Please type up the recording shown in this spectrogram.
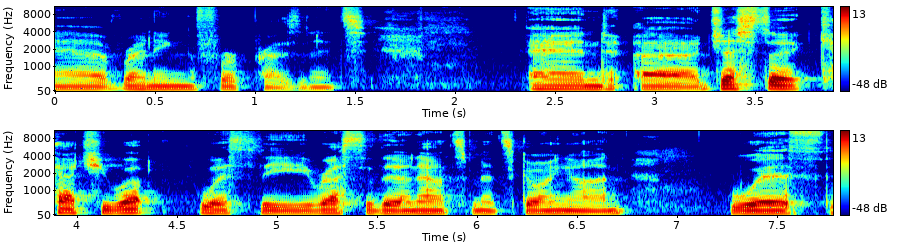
uh, running for president. And uh, just to catch you up with the rest of the announcements going on with,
